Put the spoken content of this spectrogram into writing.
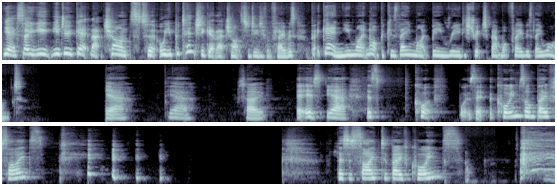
yeah. So you you do get that chance to, or you potentially get that chance to do different flavors, but again, you might not because they might be really strict about what flavors they want. Yeah. Yeah. So it is, yeah. There's, co- what is it? The coins on both sides? There's a side to both coins.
